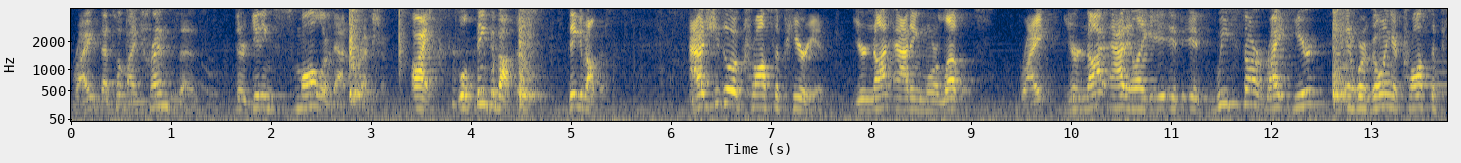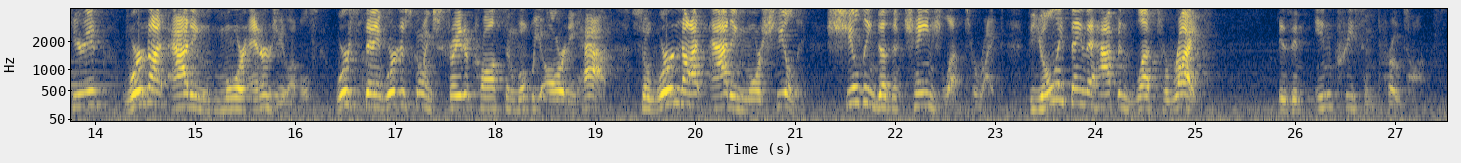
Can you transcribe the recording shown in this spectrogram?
Right? That's what my trend says. They're getting smaller that direction. All right. Well, think about this. Think about this. As you go across a period, you're not adding more levels, right? You're not adding like if, if we start right here and we're going across a period, we're not adding more energy levels. We're staying. We're just going straight across in what we already have. So we're not adding more shielding. Shielding doesn't change left to right. The only thing that happens left to right is an increase in protons.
